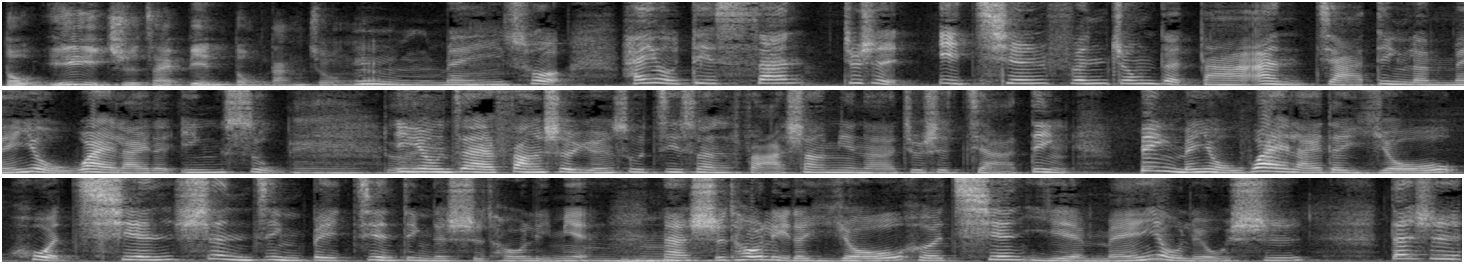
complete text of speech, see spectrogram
都一直在变动当中。嗯，没错。还有第三，就是一千分钟的答案假定了没有外来的因素，嗯，应用在放射元素计算法上面呢，就是假定并没有外来的铀或铅渗进被鉴定的石头里面，嗯，那石头里的铀和铅也没有流失。但是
